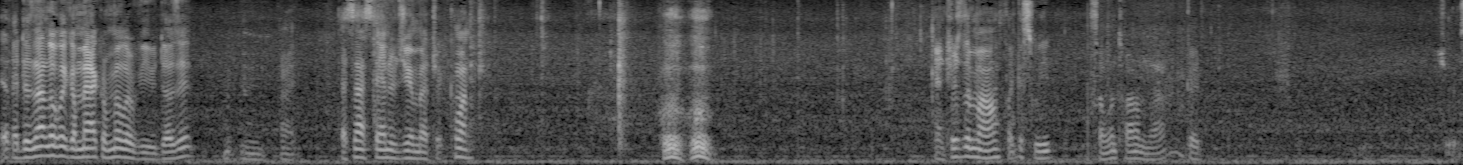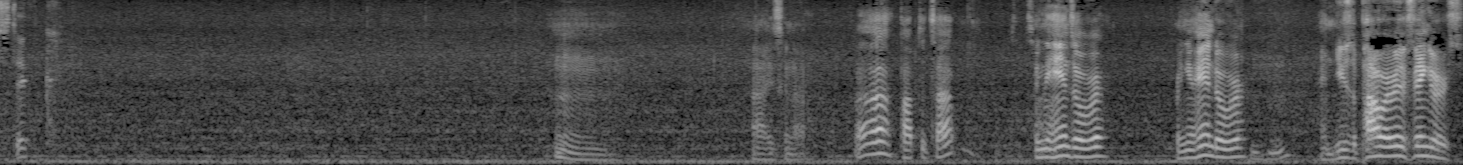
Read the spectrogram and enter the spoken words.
Yep. That does not look like a Mac or Miller view, does it? Mm-mm. All right. That's not standard geometric. Come on. Woo, woo. Enters the mouth like a sweep. Someone taught him that. Good. Joystick. Hmm. Ah, he's gonna ah pop the top. Bring the hands over. Bring your hand over Mm-hmm. and use the power of your fingers.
